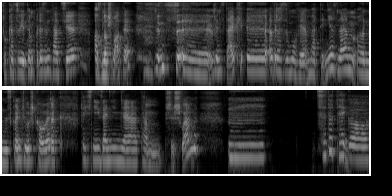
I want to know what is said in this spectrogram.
pokazuję tę prezentację, a znasz matę? Więc, yy, więc tak, yy, od razu mówię, maty nie znam, on skończył szkołę rok wcześniej, zanim ja tam przyszłam. Yy. Co do tego,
